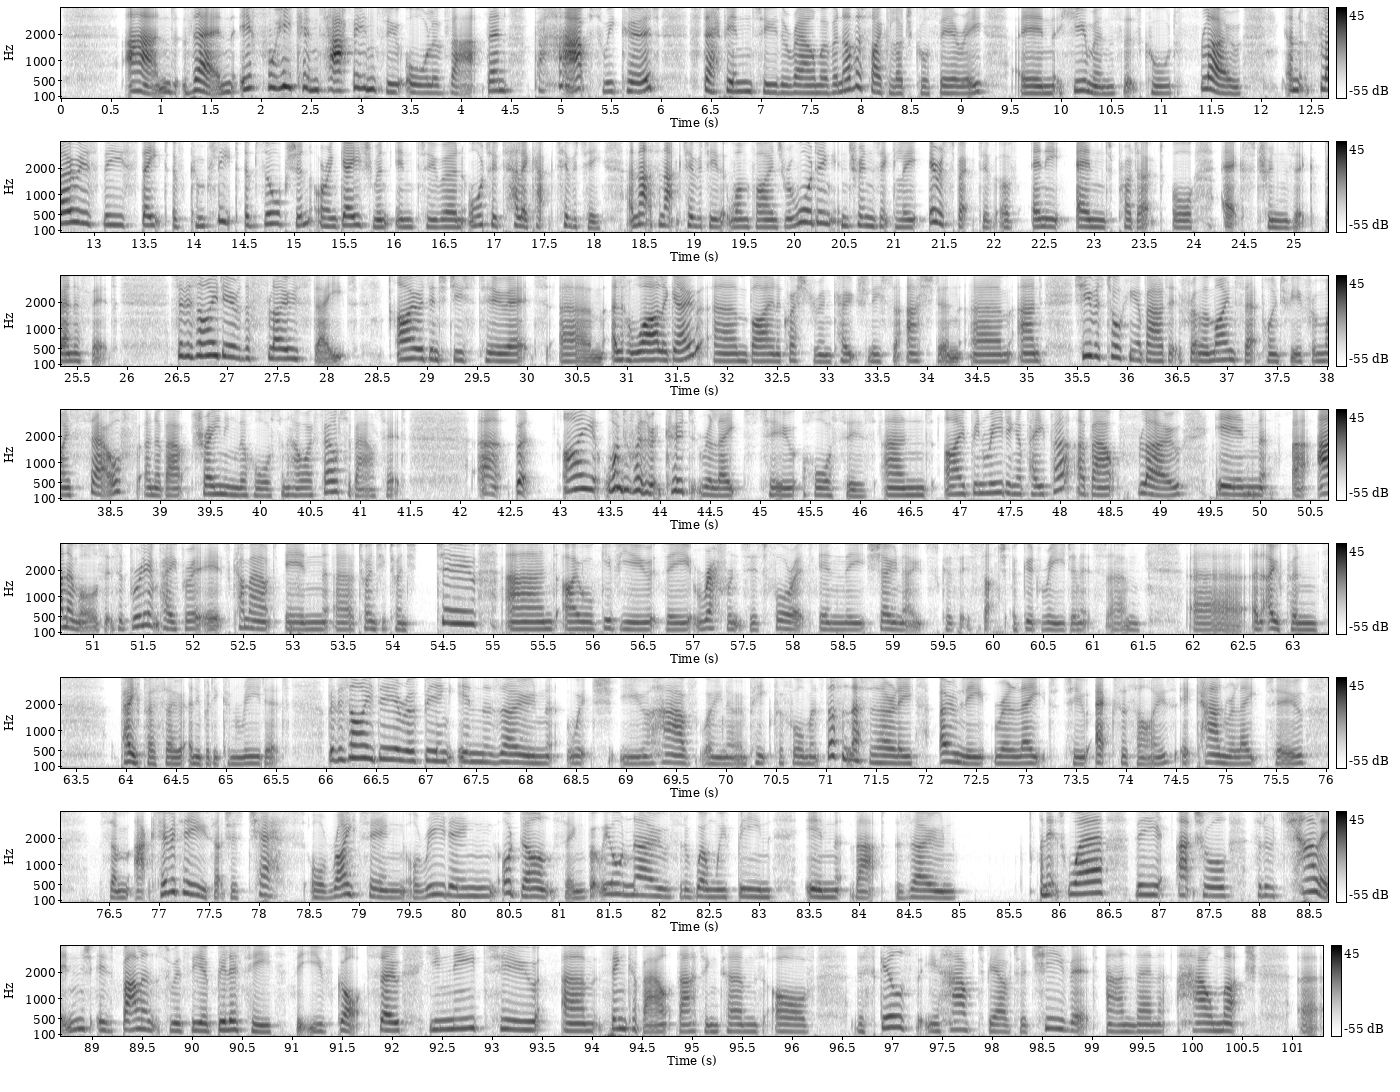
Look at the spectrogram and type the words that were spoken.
And then, if we can tap into all of that, then perhaps we could step into the realm of another psychological theory in humans that's called flow. And flow is the state of complete absorption or engagement into an autotelic activity. And that's an activity that one finds rewarding intrinsically, irrespective of any end product or extrinsic benefit. So, this idea of the flow state I was introduced to it um, a little while ago um, by an equestrian coach, Lisa Ashton, um, and she was talking about it from a mindset point of view from myself and about training the horse and how I felt about it. Uh, but I wonder whether it could relate to horses. And I've been reading a paper about flow in uh, animals. It's a brilliant paper. It's come out in uh, 2022, and I will give you the references for it in the show notes because it's such a good read and it's um, uh, an open paper so anybody can read it. But this idea of being in the zone, which you have, well, you know, in peak performance, doesn't necessarily only relate to exercise. It can relate to some activities such as chess or writing or reading or dancing. But we all know sort of when we've been in that zone. And it's where the actual sort of challenge is balanced with the ability that you've got. So you need to um, think about that in terms of the skills that you have to be able to achieve it, and then how much, uh,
